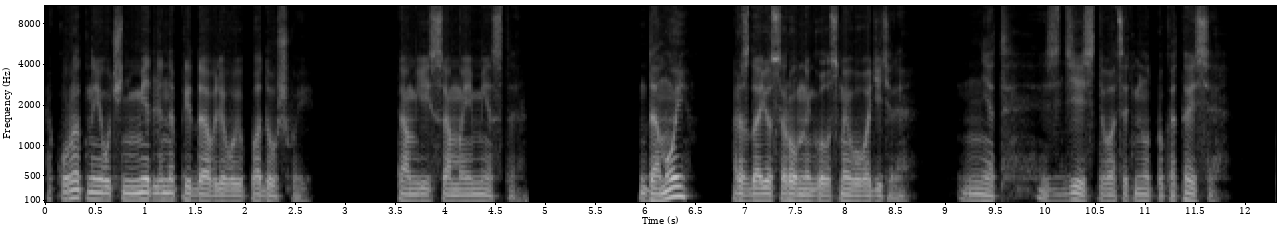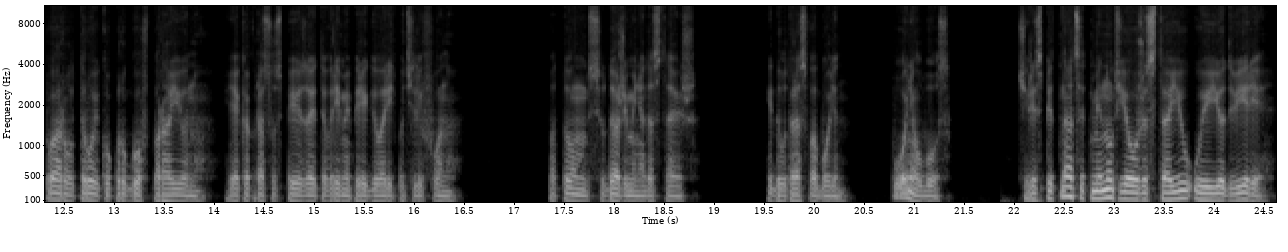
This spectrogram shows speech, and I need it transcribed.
Аккуратно и очень медленно придавливаю подошвой. Там ей самое место. Домой Раздается ровный голос моего водителя. «Нет, здесь 20 минут покатайся. Пару-тройку кругов по району. Я как раз успею за это время переговорить по телефону. Потом сюда же меня доставишь. И до утра свободен. Понял, босс?» Через 15 минут я уже стою у ее двери,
